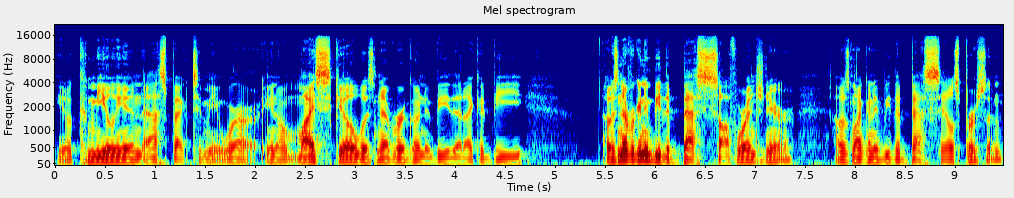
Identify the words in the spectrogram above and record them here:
you know chameleon aspect to me, where you know my skill was never going to be that I could be, I was never going to be the best software engineer. I was not going to be the best salesperson,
